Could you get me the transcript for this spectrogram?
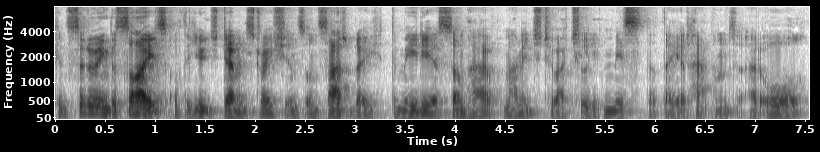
Considering the size of the huge demonstrations on Saturday, the media somehow managed to actually miss that they had happened at all.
